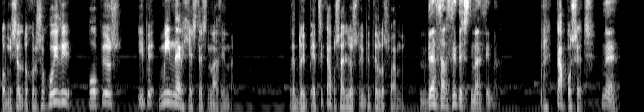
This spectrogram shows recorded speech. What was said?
το Μισελ το Χρυσοχοίδη, ο οποίος είπε μην έρχεστε στην Αθήνα. Δεν το είπε έτσι, κάπως αλλιώς το είπε, τέλος πάντων. Δεν θα έρθετε στην Αθήνα. Ε, κάπως έτσι. Ναι.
